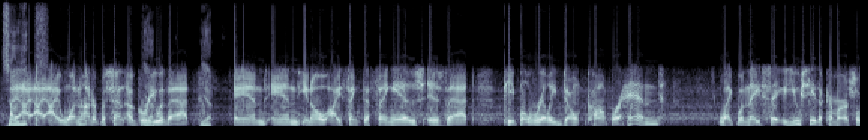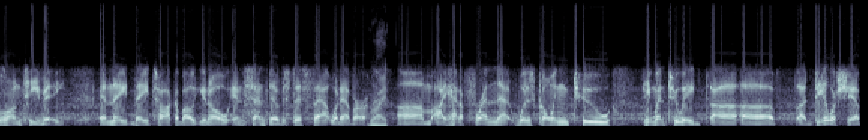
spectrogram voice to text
So I, you- I, I 100% agree with that. Yep. And and you know I think the thing is is that people really don't comprehend. Like when they say you see the commercials on TV, and they they talk about you know incentives, this that whatever. Right. Um, I had a friend that was going to, he went to a uh, uh, a dealership.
